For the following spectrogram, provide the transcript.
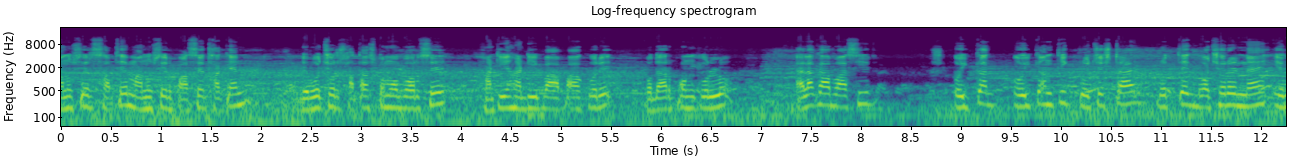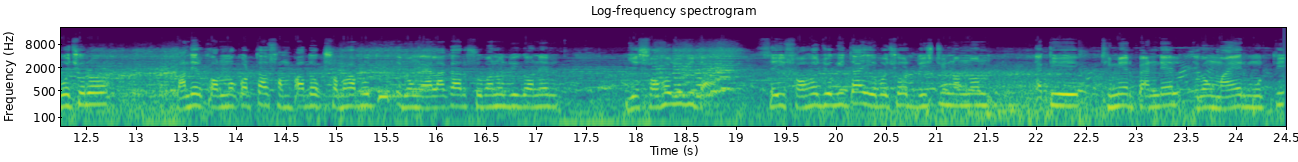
মানুষের সাথে মানুষের পাশে থাকেন। এবছর সাতাশতম বর্ষে হাঁটিয়ে হাঁটিয়ে পা পা করে পদার্পণ করল। এলাকাবাসীর ঐকান্তিক প্রচেষ্টায় প্রত্যেক বছরের ন্যায় এবছরও তাদের কর্মকর্তা, সম্পাদক, সভাপতি এবং এলাকার শুভানুদিগণের যে সহযোগিতা, সেই সহযোগিতায় এবছর দৃষ্টিনন্দন একটি থিমের প্যান্ডেল এবং মায়ের মূর্তি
